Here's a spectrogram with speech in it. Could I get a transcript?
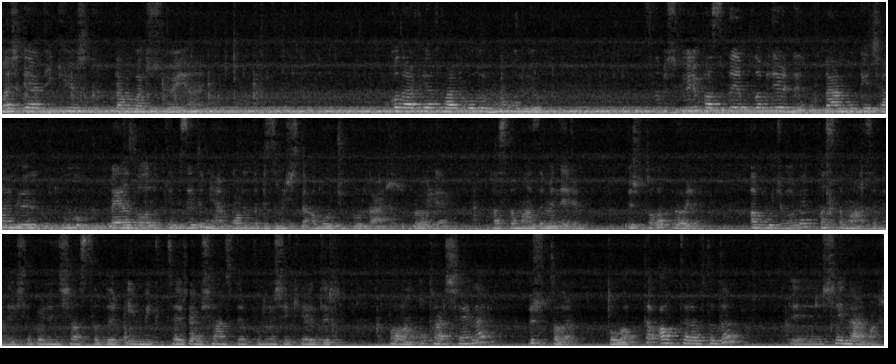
Başka yerde 240'tan başlıyor yani. Bu kadar fiyat farkı olur mu? Oluyor. Aslında bisküvili pasta yapılabilirdi. Ben bu geçen gün bu beyaz dolabı temizledim ya. Orada da bizim işte abur cuburlar böyle pasta malzemelerim. Üst dolap böyle. abur cubur ve pasta malzemeleri. İşte böyle nişastadır, irmiktir, krem pudra şekeridir falan o tarz şeyler üst taraf dolapta. Alt tarafta da e, şeyler var.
